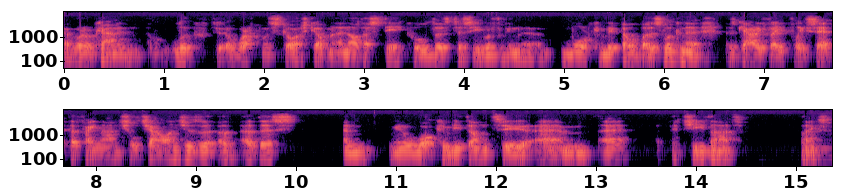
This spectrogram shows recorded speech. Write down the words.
uh, we're kind of look to uh, working with Scottish Government and other stakeholders to see if we can, uh, more can be built. But it's looking at, as Gary rightfully said, the financial challenges of, of this and you know what can be done to um, uh, achieve that. Thanks.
